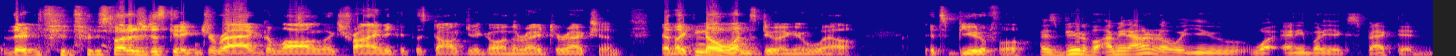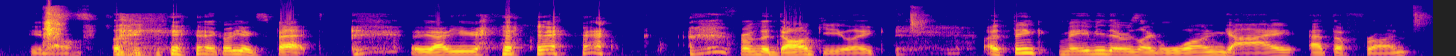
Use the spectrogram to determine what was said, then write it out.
they're, they're just just getting dragged along like trying to get this donkey to go in the right direction and like no one's doing it well it's beautiful It's beautiful. I mean, I don't know what you what anybody expected. You know, like what do you expect? How do you from the donkey? Like, I think maybe there was like one guy at the front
